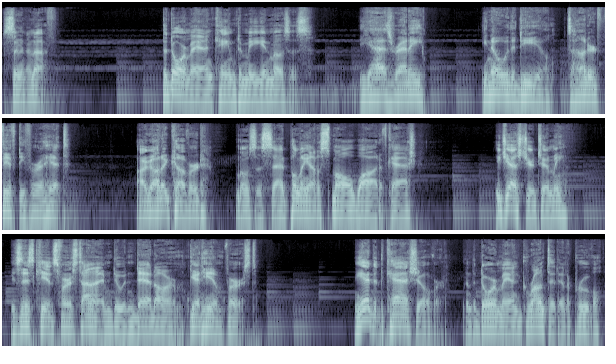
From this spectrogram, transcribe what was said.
soon enough. The doorman came to me and Moses. "'You guys ready?' You know the deal. It's 150 for a hit. I got it covered, Moses said, pulling out a small wad of cash. He gestured to me. It's this kid's first time doing dead arm. Get him first. He handed the cash over, and the doorman grunted in approval.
